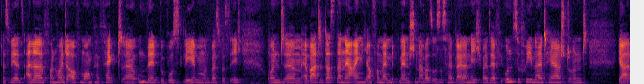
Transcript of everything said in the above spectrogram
dass wir jetzt alle von heute auf morgen perfekt äh, umweltbewusst leben und was weiß ich und ähm, erwarte das dann ja eigentlich auch von meinen Mitmenschen, aber so ist es halt leider nicht, weil sehr viel Unzufriedenheit herrscht und ja,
